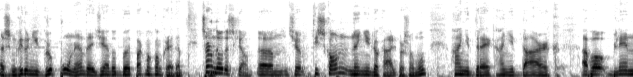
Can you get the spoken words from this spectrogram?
Është ngritur një grup pune dhe gjëja do të bëhet pak më konkrete. Çfarë mm. ndodh, është kjo? Ëm um, që ti shkon në një lokal për shembull, ha një drekë, ha një darkë apo blen,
